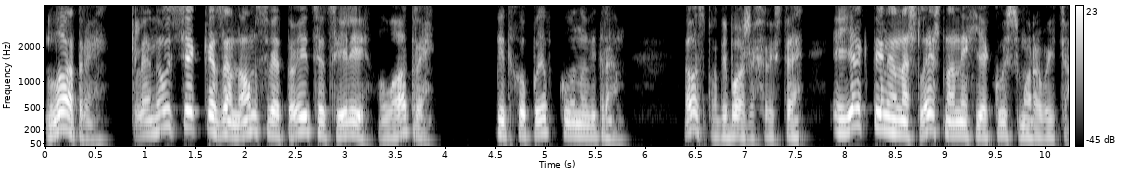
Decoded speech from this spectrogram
Лотри, клянуся казаном святої Цицилії, лотри, підхопив куну вітрам. Господи Боже Христе, як ти не нашлеш на них якусь моровицю?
